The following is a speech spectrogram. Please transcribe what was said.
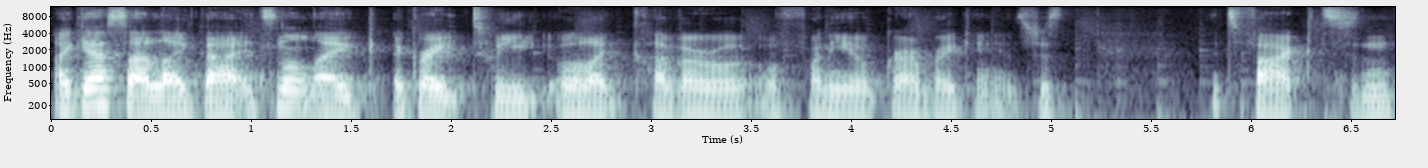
I guess I like that. It's not like a great tweet or like clever or, or funny or groundbreaking. It's just it's facts and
